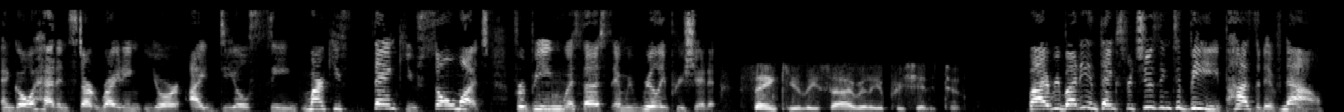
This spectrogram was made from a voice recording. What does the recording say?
and go ahead and start writing your ideal scene. Marc, you thank you so much for being with us and we really appreciate it. Thank you, Lisa. I really appreciate it too. Bye everybody and thanks for choosing to be positive now.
